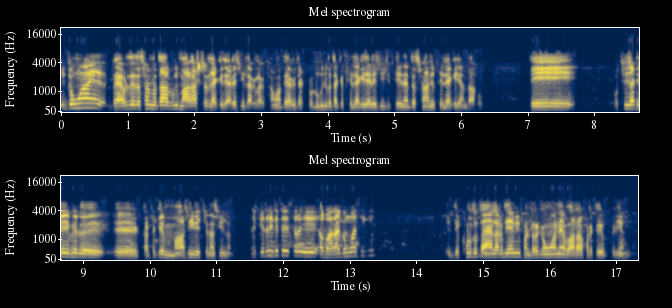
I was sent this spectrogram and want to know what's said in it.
ਇਹ ਗਊਆਂ ਡਰਾਈਵਰ ਦੇ ਦੱਸਣ ਮੁਤਾਬਕ ਮਹਾਰਾਸ਼ਟਰ ਲੈ ਕੇ ਜਾ ਰਹੇ ਸੀ। ਅਲੱਗ-ਅਲੱਗ ਥਾਵਾਂ ਤੇ ਐਗਜ਼ੈਕਟ ਉਹਨੂੰ ਵੀ ਨਹੀਂ ਪਤਾ ਕਿੱਥੇ ਲੈ ਕੇ ਜਾ ਰਹੇ ਸੀ ਜਿੱਥੇ ਇਹਨੇ ਦੱਸਣਾ ਸੀ ਉੱਥੇ ਲੈ ਕੇ ਜਾਂਦਾ ਉਹ। ਤੇ ਉੱਥੇ ਜਾ ਕੇ ਫਿਰ ਕੱਟ ਕੇ ਮਾਸ ਹੀ ਵੇਚਣਾ ਸੀ ਇਹਨਾਂ ਨੇ। ਕਿਤੇ ਨਾ ਕਿਤੇ ਸਰ ਇਹ ਆਵਾਰਾ ਗਊਆਂ ਸੀਗੀਆਂ? ਦੇਖਣ ਤੋਂ ਤਾਂ ਐਂ ਲੱਗਦੀਆਂ ਵੀ ਫੰਡਰ ਗਊਆਂ ਨੇ ਆਵਾਰਾ ਫੜ ਕੇ ਕਰੀਆਂ ਹੋਈਆਂ।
